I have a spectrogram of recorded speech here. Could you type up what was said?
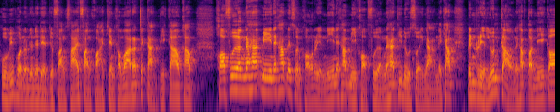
ภูมิพลอดุลยเดชอยู่ฝั่งซ้ายฝั่งขวาเขียนคำว่ารัชกาลที่ 9 ครับ ขอเฟืองนะฮะมีนะครับในส่วนของเหรียญนี้นะครับมีขอเฟืองนะฮะที่ดูสวยงามนะครับเป็นเหรียญรุ่นเก่านะครับตอนนี้ก็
